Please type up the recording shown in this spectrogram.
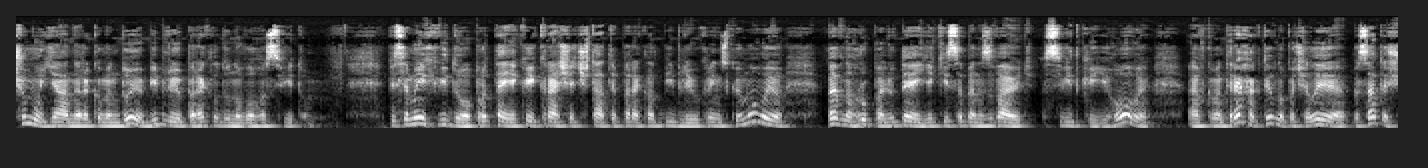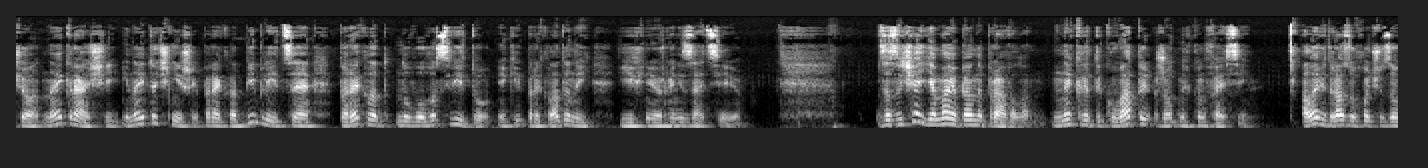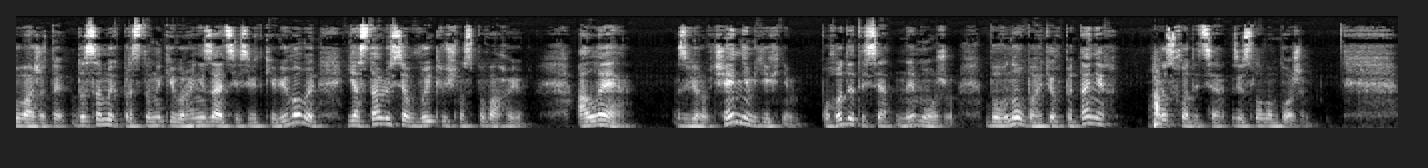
Чому я не рекомендую Біблію перекладу нового світу? Після моїх відео про те, який краще читати переклад Біблії українською мовою, певна група людей, які себе називають свідки Єгови, е, в коментарях активно почали писати, що найкращий і найточніший переклад Біблії це переклад нового світу, який перекладений їхньою організацією. Зазвичай я маю певне правило не критикувати жодних конфесій. Але відразу хочу зауважити, до самих представників організації свідків Єгови я ставлюся виключно з повагою. Але з віровченням їхнім погодитися не можу, бо воно в багатьох питаннях розходиться зі Словом Божим.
